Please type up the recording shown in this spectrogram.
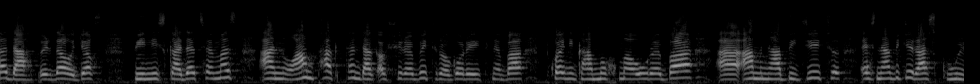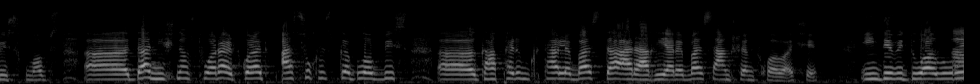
და დაახპირდა ოჯახს ბინის გადაცემას. ანუ ამ ფაქტთან დაკავშირებით როგორი იქნება თქვენი გამოხმაურება ამ ნაბიჯით, ეს ნაბიჯი რას გულისხმობს და ნიშნავს თუ არა ერთგვარად პასუხისმგებლობის გაფერმკრთალებას და არ აღიარებას ამ შემთხვევაში? ინდივიდუალური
